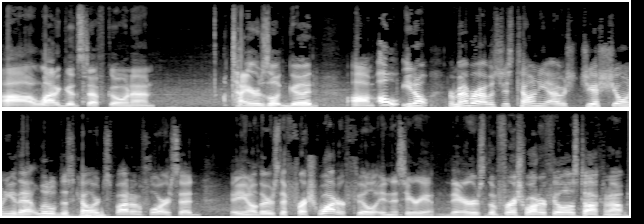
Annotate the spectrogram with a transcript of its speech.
uh, a lot of good stuff going on. Tires look good. Um, oh, you know, remember I was just telling you, I was just showing you that little discolored spot on the floor. I said, you know, there's the freshwater fill in this area. There's the freshwater fill I was talking about.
